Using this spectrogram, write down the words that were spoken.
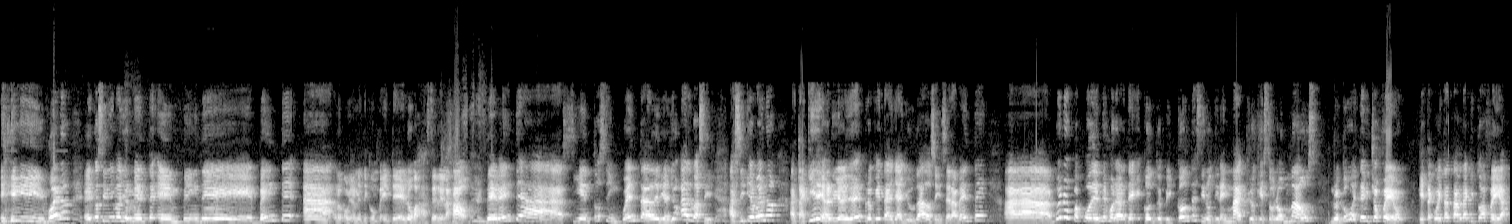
Y bueno, esto sigue mayormente en pin de 20 a... Obviamente con 20 lo vas a hacer relajado. De 20 a 150 diría yo, algo así. Así que bueno, hasta aquí dejo el video. Espero que te haya ayudado sinceramente. A, bueno, para poder mejorarte con tu Epic Contest si no tienes macro, que son los mouse. No es como este bicho feo, que está con esta tabla aquí toda fea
